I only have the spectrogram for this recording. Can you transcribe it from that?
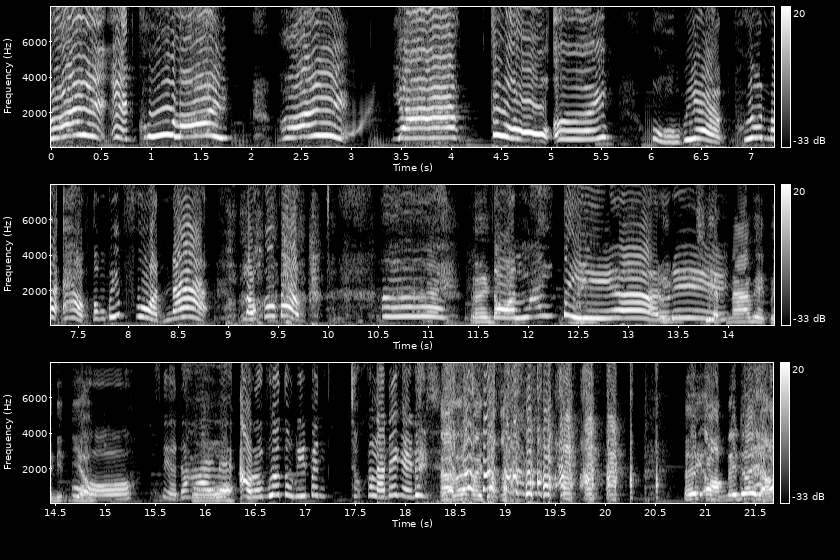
เฮ้ยเอ็ดคู่เลยเฮ้ยอย่ บตรงพี่ฝนน่ะแล้วก็แบบเฮ้ยเฮ้ยโดนไล่ตีอะดูดิเฉียดหน้าพี่เอกไปนิดเดียว โอ้เสียดายเลย โอ้ เอาแล้วเพื่อนตรงนี้เป็นช็อกโกแลตได้ไงเนี่ย อะแล้วทำไมช็อกเฮ้ยออกได้ด้วยเหรอ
